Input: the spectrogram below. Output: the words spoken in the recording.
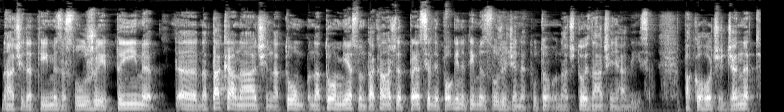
znači, da time zaslužuje, time, e, na takav način, na tom, na tom mjestu, na takav način da presjede pogine, time zaslužuje džennet, to, znači, to je značenje Hadisa. Pa ko hoće džennet,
